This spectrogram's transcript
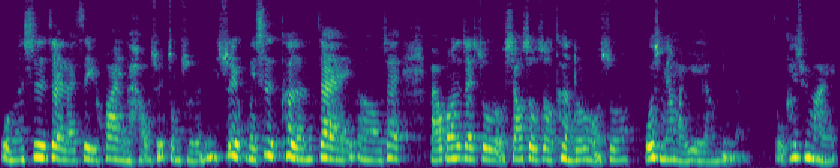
我们是在来自于花莲的好水种出的米。所以每次客人在呃我在百货公司在做销售的时候，客人都问我说：“我为什么要买叶阳米呢？我可以去买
